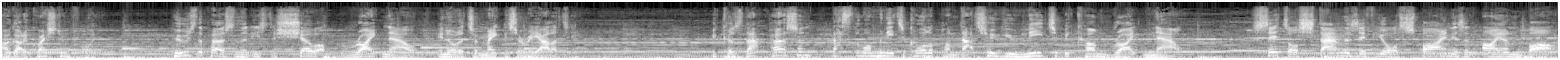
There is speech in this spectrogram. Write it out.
I've got a question for you. Who's the person that needs to show up right now in order to make this a reality? because that person, that's the one we need to call upon. That's who you need to become right now. Sit or stand as if your spine is an iron bar.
